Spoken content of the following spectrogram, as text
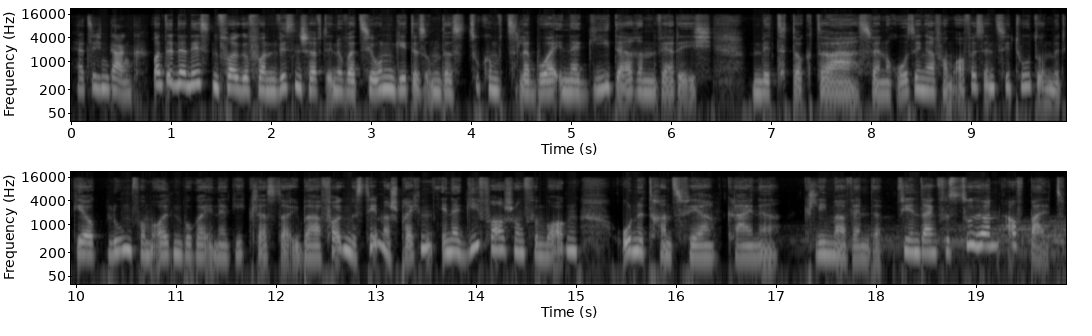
Herzlichen Dank. Und in der nächsten Folge von Wissenschaft Innovation geht es um das Zukunftslabor Energie. Darin werde ich mit Dr. Sven Rosinger vom Office Institut und mit Georg Blum vom Oldenburger Energiecluster über folgendes Thema sprechen. Energieforschung für morgen ohne Transfer, kleine Klimawende. Vielen Dank fürs Zuhören. Auf bald.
